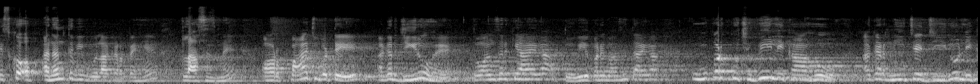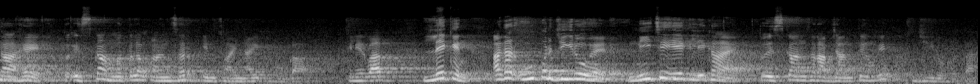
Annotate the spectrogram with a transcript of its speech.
इसको अब अनंत भी बोला करते हैं क्लासेस में। और पाँच बटे अगर ज़ीरो है तो आंसर क्या आएगा? तो भी अपरिभाषित आएगा। ऊपर कुछ भी लिखा हो, अगर नीचे ज़ीरो लिखा है तो इसका मतलब आंसर इनफाइनाइट होगा क्लियर बात? लेकिन अगर ऊपर ज़ीरो है, नीचे एक लिखा है तो इसका आंसर आप जानते होंगे, ज़ीरो होता है।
